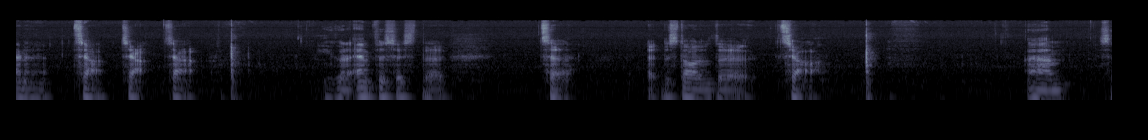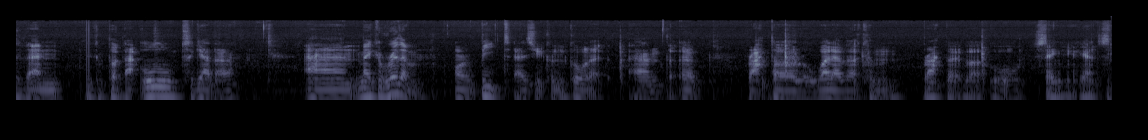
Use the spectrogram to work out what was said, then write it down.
and a ta, ta, ta. You've got to emphasize the ta at the start of the ta. Um, so then you can put that all together and make a rhythm or a beat, as you can call it. Um, that a rapper or whatever can rap over or sing against.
